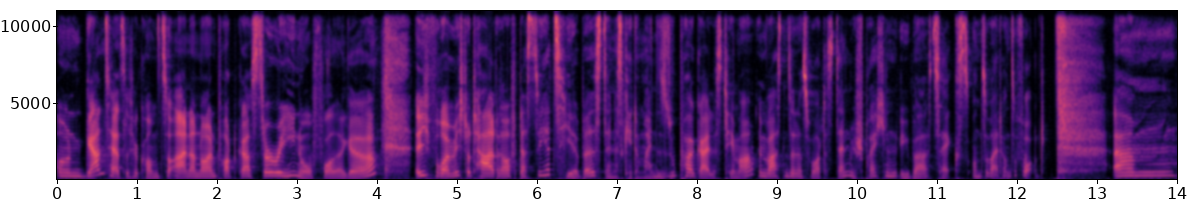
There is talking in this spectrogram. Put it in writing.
Und ganz herzlich willkommen zu einer neuen Podcasterino-Folge. Ich freue mich total drauf, dass du jetzt hier bist, denn es geht um ein super geiles Thema, im wahrsten Sinne des Wortes, denn wir sprechen über Sex und so weiter und so fort. Ähm,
